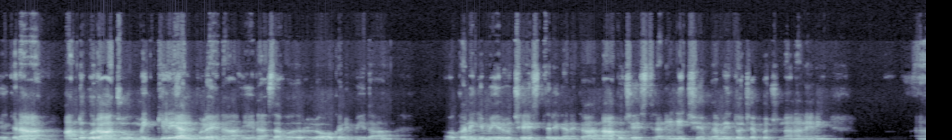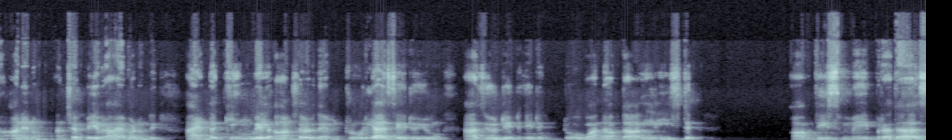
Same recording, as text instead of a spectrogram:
ఇక్కడ అందుకు రాజు మిక్కిలి అల్పులైన ఈయన సహోదరుల్లో ఒకని మీద ఒకనికి మీరు చేస్తిరి గనక నాకు చేస్తారని నిశ్చయంగా మీతో చెప్పొచ్చున్నానని అనెను అని చెప్పి వ్రాయబడి and the king will answer them truly as say to you as you did it to one of the least of these my brothers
